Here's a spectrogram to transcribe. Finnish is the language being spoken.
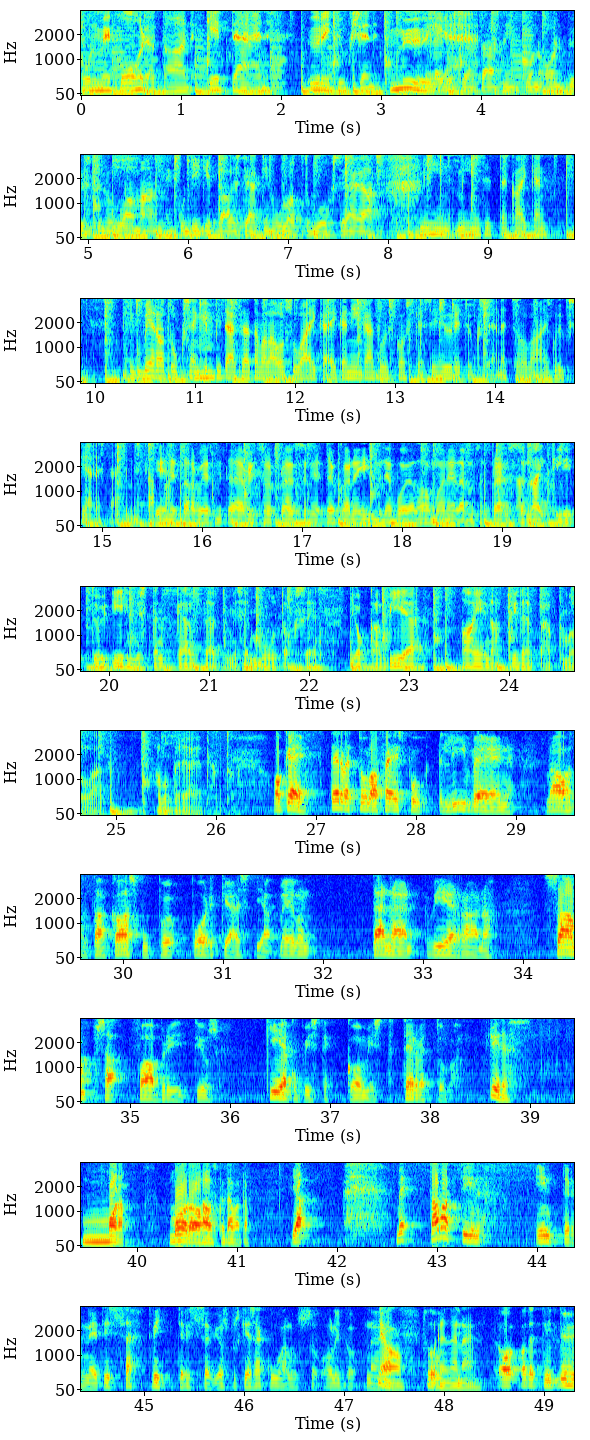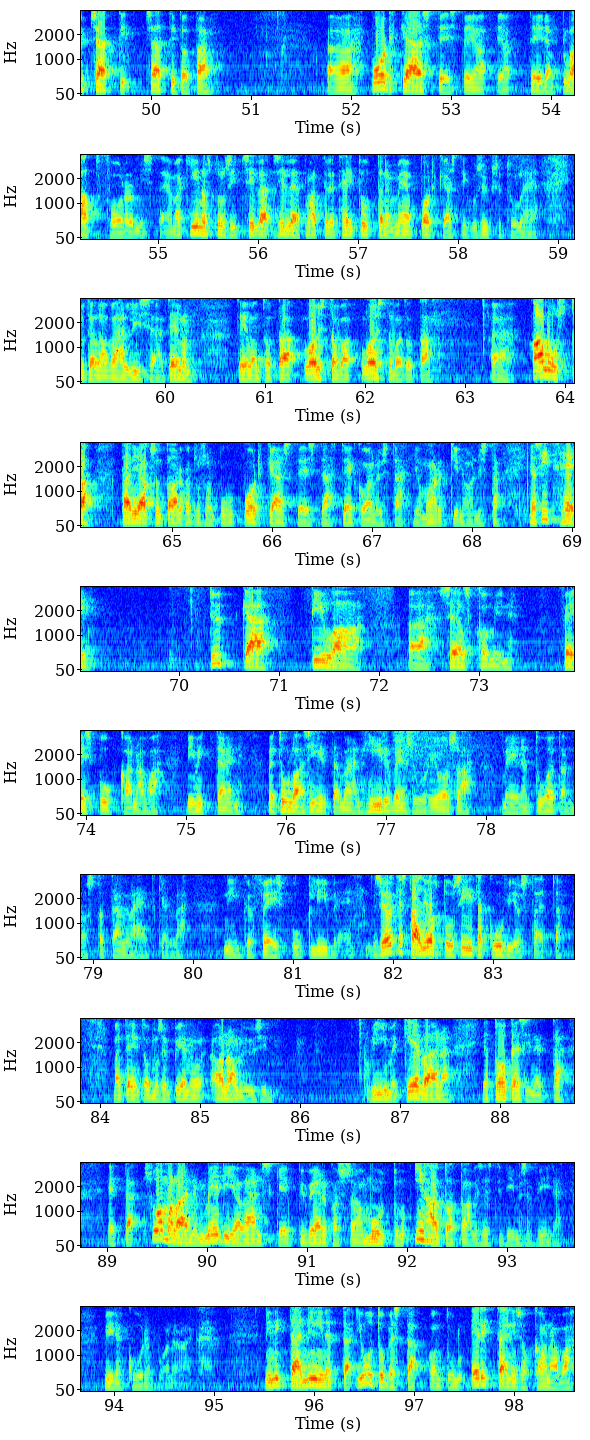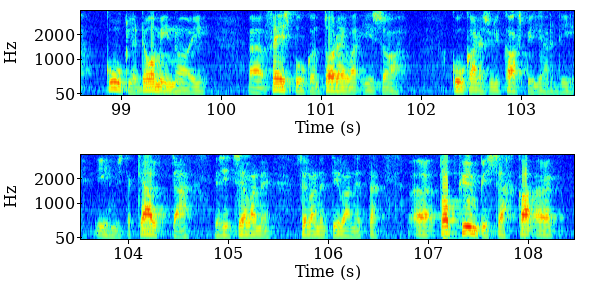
kuin me kohdataan ketään yrityksen myyjää. Televisio taas niin kun on pystynyt luomaan niin kun digitaalisiakin ulottuvuuksia. Ja... mihin, mihin sitten kaiken niin kuin verotuksenkin mm. pitää sillä tavalla osua, eikä, eikä niinkään tulisi koskea siihen yritykseen, että se on vain niin yksi järjestäytymistapa. Ei se tarvitse mitään Richard Bransonia, että jokainen ihminen voi olla oman elämänsä Branson. Kaikki liittyy ihmisten käyttäytymisen muutokseen, joka vie aina pidempään kuin me ollaan alun perin ajateltu. Okei, tervetuloa Facebook Liveen. Nauhoitetaan kasvupodcast ja meillä on tänään vieraana Sampsa Fabritius kieku.comista. Tervetuloa. Kiitos. Moro. Moro. Hauska tavata. Ja me tavattiin internetissä, Twitterissä joskus kesäkuun alussa, oliko näin? Joo, suurin näin. Otettiin lyhyt chatti, chatti tota, podcasteista ja, ja teidän platformista. Ja mä kiinnostun sitten sillä, sillä, että mä ajattelin, että hei, tuu tänne meidän podcastiin, kun syksy tulee ja jutellaan vähän lisää. Teillä on, teillä on tota, loistava, loistava tota, äh, alusta. Tämän jakson tarkoitus on puhua podcasteista, tekoälystä ja markkinoinnista. Ja sitten hei, tykkää, tilaa äh, Salescomin Facebook-kanava, nimittäin me tullaan siirtämään hirveän suuri osa meidän tuotannosta tällä hetkellä niin Facebook Liveen. Se oikeastaan johtuu siitä kuviosta, että mä tein tuommoisen pienen analyysin viime keväänä ja totesin, että, että suomalainen media landscape verkossa on muuttunut ihan totaalisesti viimeisen viiden, viiden kuuden vuoden aikana. Nimittäin niin, että YouTubesta on tullut erittäin iso kanava, Google dominoi, Facebook on todella iso, kuukaudessa yli 2 miljardia ihmistä käyttää, ja sitten sellainen, sellainen tilanne, että top 10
